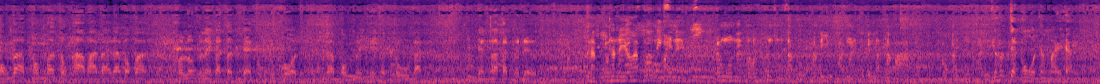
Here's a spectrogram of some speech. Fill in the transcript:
ผมก็ผมก็ส่งข่าวผ่านไปแล้วบอกว่าเคารพในการตัดสินใจของทุกคนแล้วผมไม่ใช่ศัตรูกันยังรักกันเหมือนเดิมครับท่านนายกครับไปไหนกังวลนะครับว่าคุณสมศักดิ์บอกว่าไปอยู่ พรรคไหนจะเป็นรัฐบาลเขาไปเพื่อไทย แล้วจะกังวลทำไมอ่ะ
